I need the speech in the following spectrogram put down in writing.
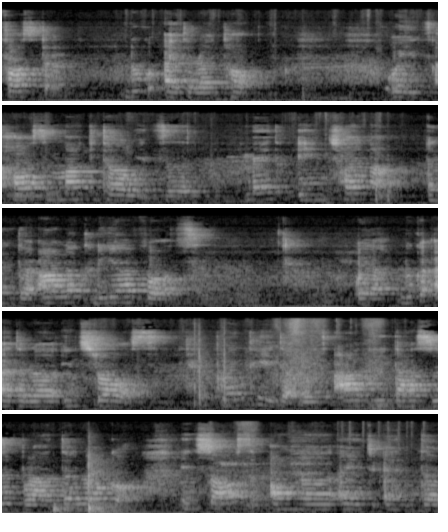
First, look at the top. With horse market with made in China and other clear words. Well, look at the insoles. Printed with Adidas brand logo. Insoles on the edge and the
